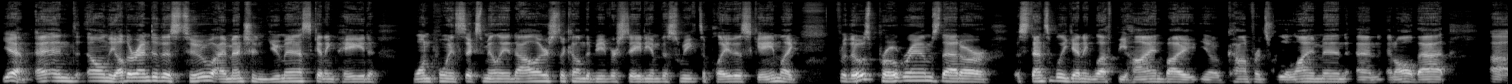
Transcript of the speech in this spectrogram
Yeah, and on the other end of this too, I mentioned UMass getting paid 1.6 million dollars to come to Beaver Stadium this week to play this game. Like for those programs that are ostensibly getting left behind by you know conference realignment and and all that, uh,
